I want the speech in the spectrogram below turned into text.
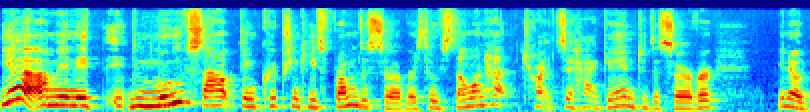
Yeah, I mean, it, it moves out the encryption keys from the server. So if someone ha- tries to hack into the server, you know,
